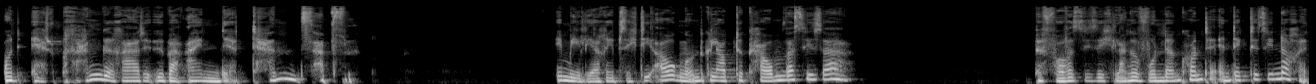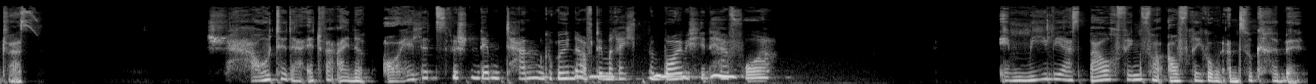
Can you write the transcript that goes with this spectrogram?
und er sprang gerade über einen der Tannenzapfen. Emilia rieb sich die Augen und glaubte kaum, was sie sah. Bevor sie sich lange wundern konnte, entdeckte sie noch etwas. Schaute da etwa eine Eule zwischen dem Tannengrün auf dem rechten Bäumchen hervor? Emilias Bauch fing vor Aufregung an zu kribbeln.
